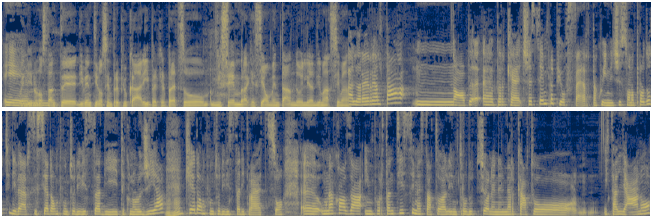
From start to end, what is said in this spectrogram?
E, Quindi nonostante diventino sempre più cari, perché il prezzo mi sembra che stia aumentando in linea di massima. Allora, in realtà mh, no, per, eh, perché c'è sempre più offerta, quindi ci sono prodotti diversi sia da un punto di vista di tecnologia uh-huh. che da un punto di vista di prezzo. Eh, una cosa importantissima è stata l'introduzione nel mercato italiano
